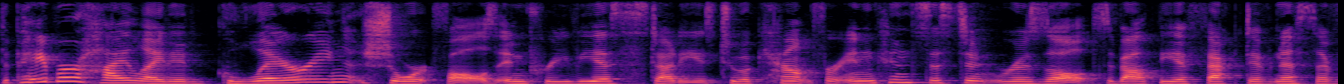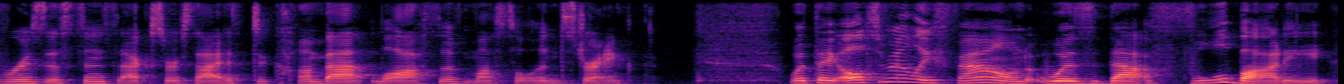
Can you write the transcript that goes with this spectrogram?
The paper highlighted glaring shortfalls in previous studies to account for inconsistent results about the effectiveness of resistance exercise to combat loss of muscle and strength. What they ultimately found was that full body,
